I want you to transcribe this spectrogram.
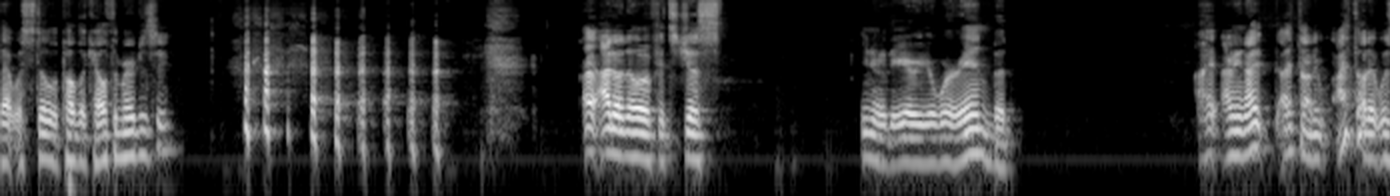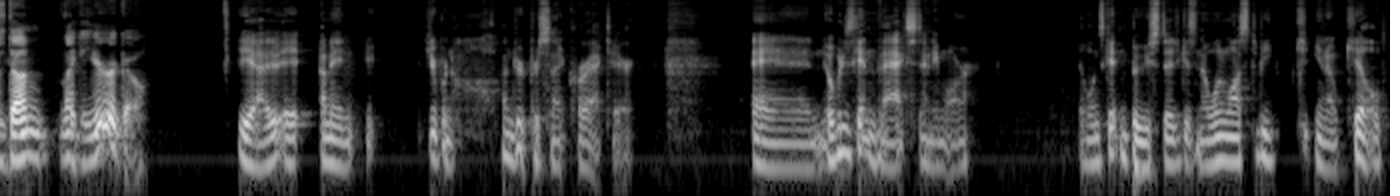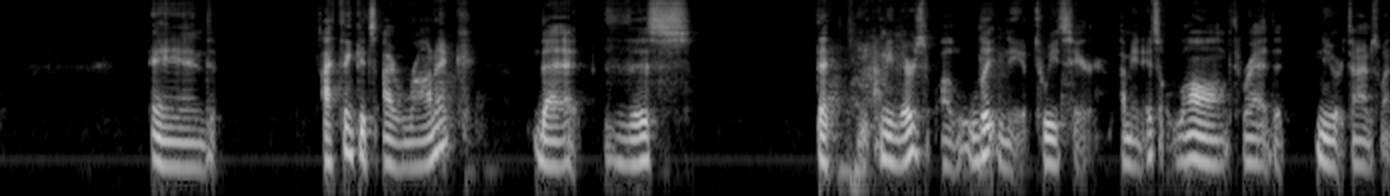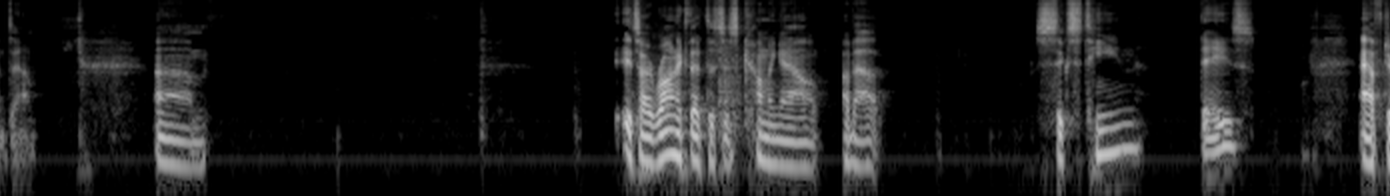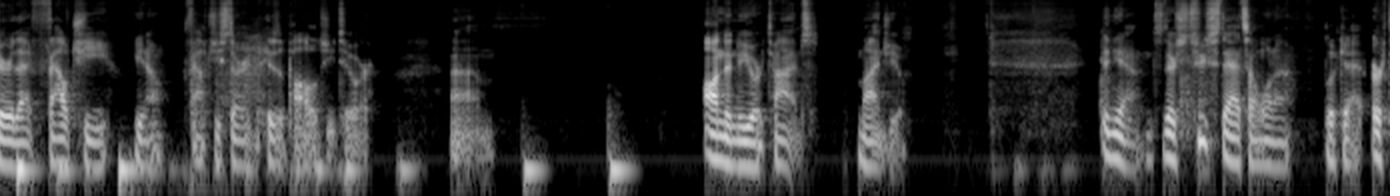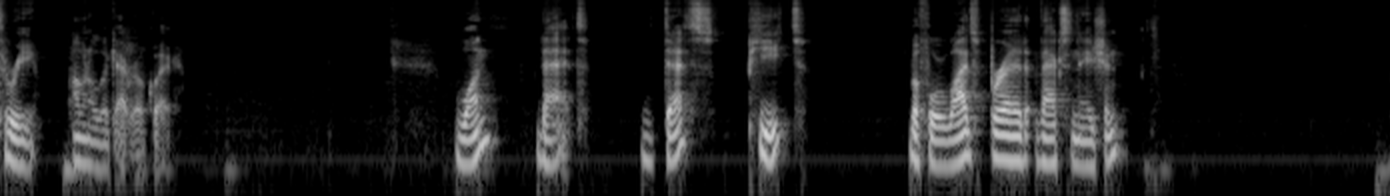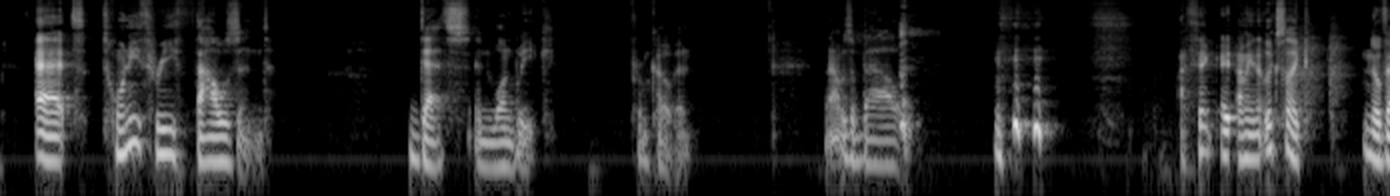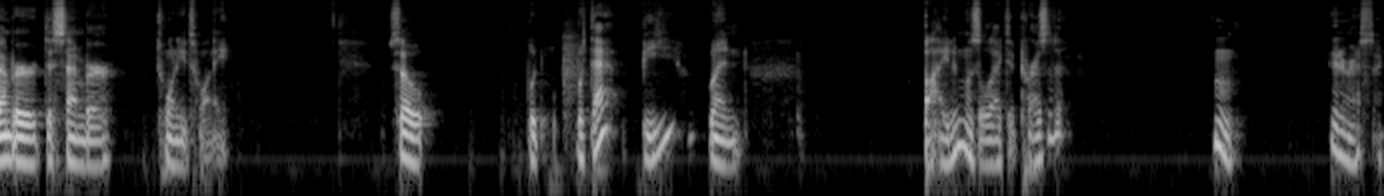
"That was still a public health emergency." I, I don't know if it's just you know the area we're in, but I I mean I, I thought it I thought it was done like a year ago. yeah. It, I mean, you're 100% correct here. And nobody's getting vaxxed anymore. No one's getting boosted because no one wants to be, you know, killed. And I think it's ironic that this that I mean, there's a litany of tweets here. I mean, it's a long thread that New York Times went down. Um, it's ironic that this is coming out about 16 days after that Fauci, you know, Fauci started his apology tour um, on the New York Times, mind you. And yeah, there's two stats I want to look at, or three I want to look at real quick. One, that deaths peaked before widespread vaccination at 23,000 deaths in one week from COVID. That was about, I think, I mean, it looks like November, December 2020. So, would would that be when Biden was elected president? Hmm. Interesting.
